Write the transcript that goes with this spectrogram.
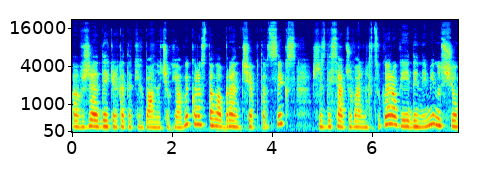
Е, Вже декілька таких баночок я використала. Бренд Chapter 6, 60 жувальних цукерок. Єдиний мінус, що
